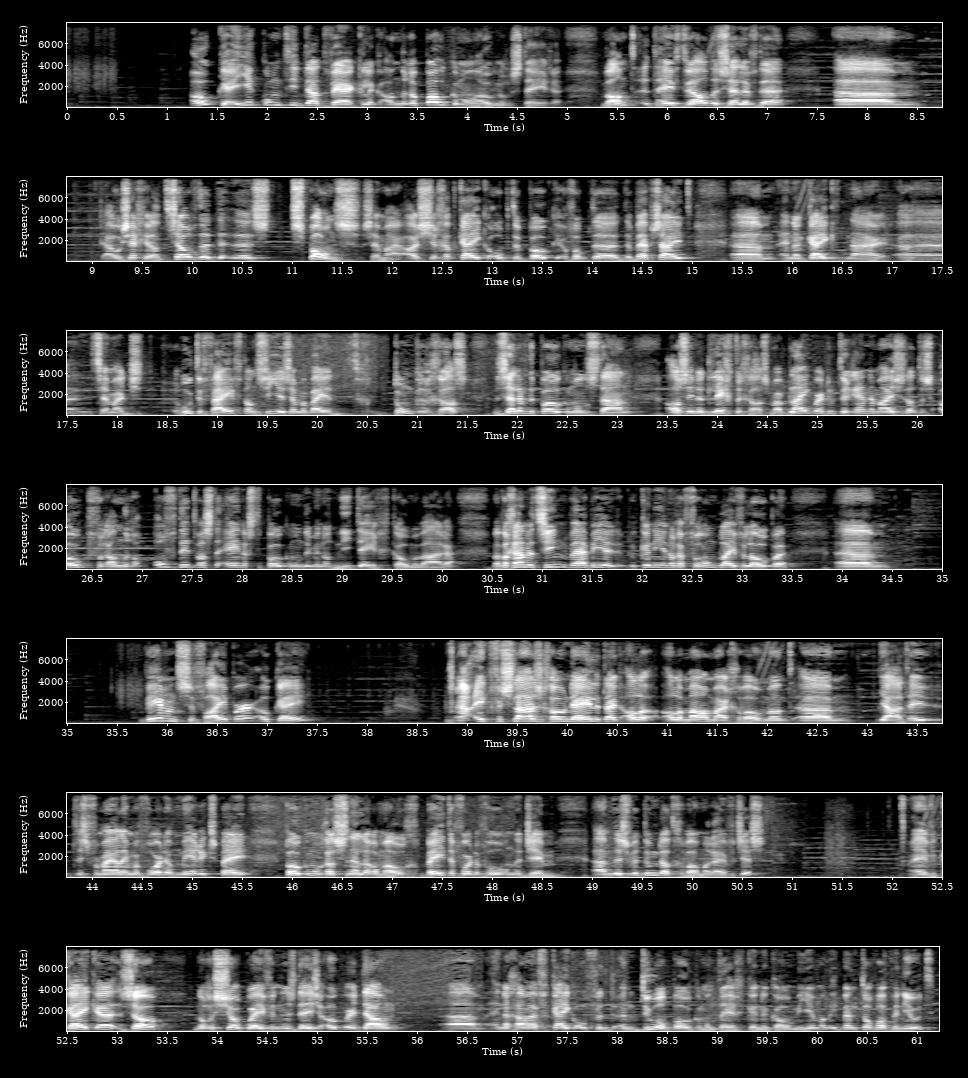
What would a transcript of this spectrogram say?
Oké, je komt hier daadwerkelijk andere Pokémon ook nog eens tegen. Want het heeft wel dezelfde... Um, ja, hoe zeg je dat? Hetzelfde de, de spans, zeg maar. Als je gaat kijken op de, poke, of op de, de website... Um, en dan kijkt naar, uh, zeg maar, route 5... dan zie je, zeg maar, bij het donkere gras... dezelfde Pokémon staan als in het lichte gras. Maar blijkbaar doet de randomizer dat dus ook veranderen. Of dit was de enigste Pokémon die we nog niet tegengekomen waren. Maar we gaan het zien. We, hebben we kunnen hier nog even rond blijven lopen. Um, weer een Survivor. Oké. Ja, ik versla ze gewoon de hele tijd alle, allemaal maar gewoon. Want um, ja, het, is voor mij alleen maar voordeel. Meer XP. Pokémon gaat sneller omhoog. Beter voor de volgende gym. Um, dus we doen dat gewoon maar eventjes. Even kijken. Zo. Nog een Shockwave en dan is deze ook weer down. Um, en dan gaan we even kijken of we een dual Pokémon tegen kunnen komen hier. Want ik ben toch wel benieuwd.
